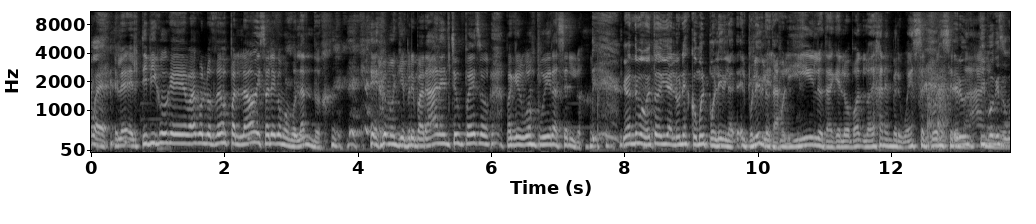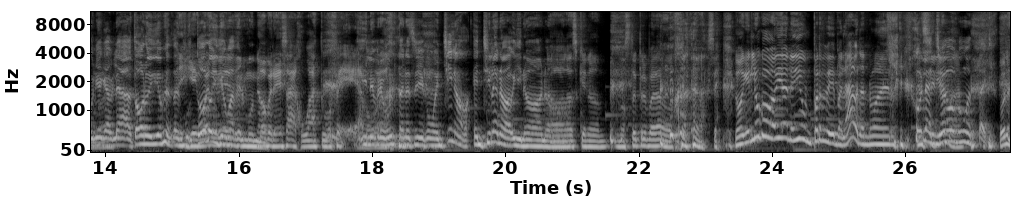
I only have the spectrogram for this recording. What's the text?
pues. El, el típico que va con los dedos para el lado y sale como volando. Es como que preparaban el show para eso, para que el buen pudiera hacerlo. Grande momento de día lunes como el políglota. El políglota. El políglota, que lo, lo dejan en vergüenza el pobre ser Era un humano. tipo que suponía que hablaba todos los idiomas del, Y mu- que todos los idiomas del mundo. No, pero esa jugada estuvo fea. y le preguntan eso yo como en chino, en chileno, y no, no. No, no, es que no, no estoy preparado. Como que el loco había leído un par de palabras, ¿no? En- en Hola, chavo. ¿cómo estáis? Hola.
